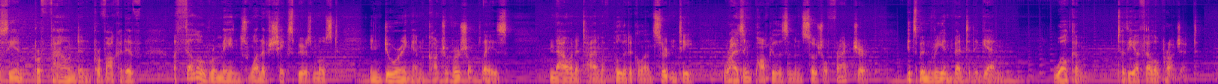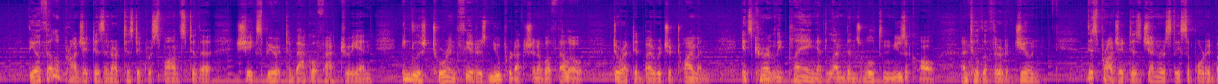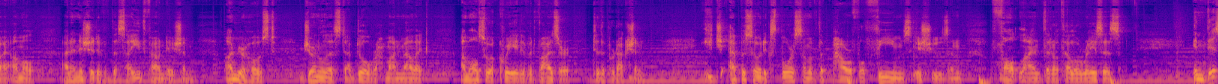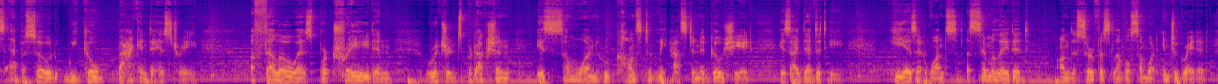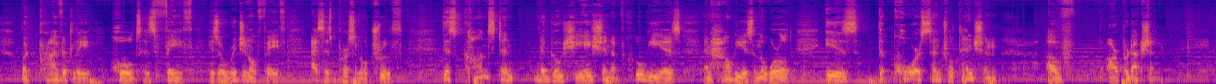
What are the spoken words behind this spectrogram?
prescient, profound, and provocative, Othello remains one of Shakespeare's most enduring and controversial plays. Now, in a time of political uncertainty, rising populism, and social fracture, it's been reinvented again. Welcome to the Othello Project. The Othello Project is an artistic response to the Shakespeare Tobacco Factory and English Touring Theatre's new production of Othello, directed by Richard Twyman. It's currently playing at London's Wilton Music Hall until the 3rd of June. This project is generously supported by Amal, an initiative of the Said Foundation. I'm your host, journalist Abdul-Rehman Malik. I'm also a creative advisor to the production. Each episode explores some of the powerful themes, issues, and fault lines that Othello raises. In this episode, we go back into history. Othello, as portrayed in Richard's production, is someone who constantly has to negotiate his identity he is at once assimilated, on the surface level somewhat integrated, but privately holds his faith, his original faith, as his personal truth. This constant negotiation of who he is and how he is in the world is the core central tension of our production.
